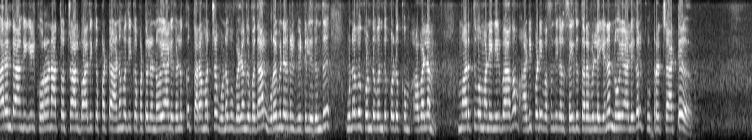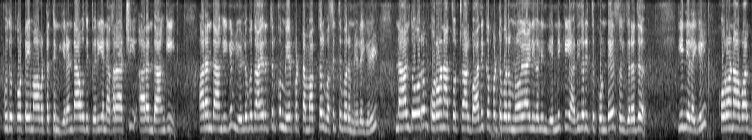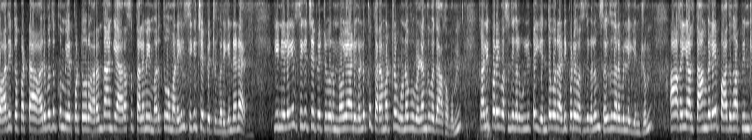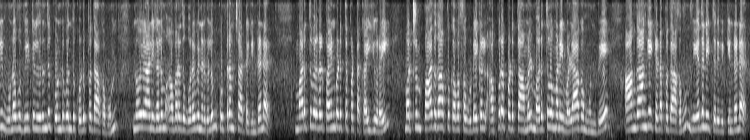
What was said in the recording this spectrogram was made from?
அறந்தாங்கியில் corona தொற்றால் பாதிக்கப்பட்டு அனுமதிக்கப்பட்டுள்ள நோயாளிகளுக்கு தரமற்ற உணவு வழங்குவதால் உறவினர்கள் வீட்டில் இருந்து உணவு கொண்டு வந்து கொடுக்கும் அவலம். மருத்துவமனை நிர்வாகம் அடிப்படை வசதிகள் செய்து தரவில்லை என நோயாளிகள் குற்றச்சாட்டு. புதுக்கோட்டை மாவட்டத்தின் இரண்டாவது பெரிய நகராட்சி அறந்தாங்கி. அறந்தாங்கியில் எழுபதாயிரத்திற்கும் மேற்பட்ட மக்கள் வசித்து வரும் நிலையில் நாள்தோறும் கொரோனா தொற்றால் பாதிக்கப்பட்டு வரும் நோயாளிகளின் எண்ணிக்கை அதிகரித்து கொண்டே செல்கிறது. இந்நிலையில் கொரோனாவால் பாதிக்கப்பட்ட அறுபதுக்கும் மேற்பட்டோர் அறந்தாங்கி அரசு தலைமை மருத்துவமனையில் சிகிச்சை பெற்று வருகின்றனர். இந்நிலையில் சிகிச்சை பெற்று வரும் நோயாளிகளுக்கு தரமற்ற உணவு வழங்குவதாகவும் கழிப்பறை வசதிகள் உள்ளிட்ட எந்தவொரு அடிப்படை வசதிகளும் செய்து தரவில்லை என்றும் ஆகையால் தாங்களே பாதுகாப்பின்றி உணவு வீட்டிலிருந்து கொண்டு வந்து கொடுப்பதாகவும் நோயாளிகளும் அவரது உறவினர்களும் குற்றம் சாட்டுகின்றனர். மருத்துவர்கள் பயன்படுத்தப்பட்ட கையுறை மற்றும் பாதுகாப்பு கவச உடைகள் அப்புறப்படுத்தாமல் மருத்துவமனை வளாகம் முன்பே ஆங்காங்கே கிடப்பதாகவும் வேதனை தெரிவிக்கின்றனர்.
